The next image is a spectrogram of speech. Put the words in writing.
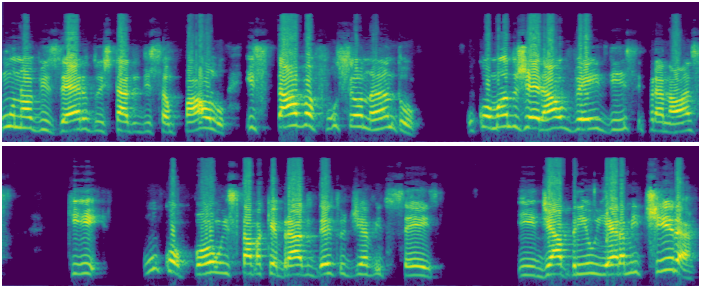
190 do estado de São Paulo estava funcionando. O comando geral veio e disse para nós que o Copom estava quebrado desde o dia 26 de abril e era mentira,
